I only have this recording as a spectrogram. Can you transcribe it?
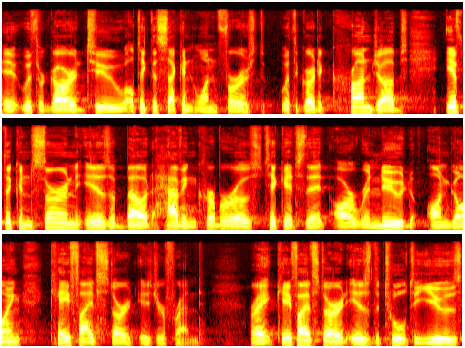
eh, with regard to, I'll take the second one first. With regard to cron jobs, if the concern is about having Kerberos tickets that are renewed ongoing, K5 Start is your friend, right? K5 Start is the tool to use.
